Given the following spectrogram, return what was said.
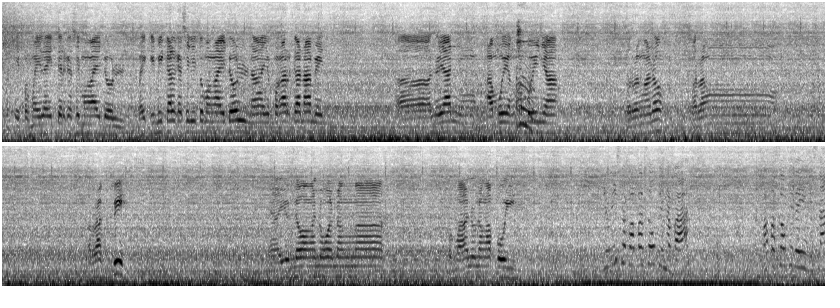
kasi pag may lighter kasi mga idol may chemical kasi dito mga idol na yung pangarga namin ah, ano yan yung amoy ang amoy niya parang ano parang rugby Kaya yun daw ang ano ng uh, pagmaano ng apoy Yung isa papasokin na ba? Papasokin na yung isa?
